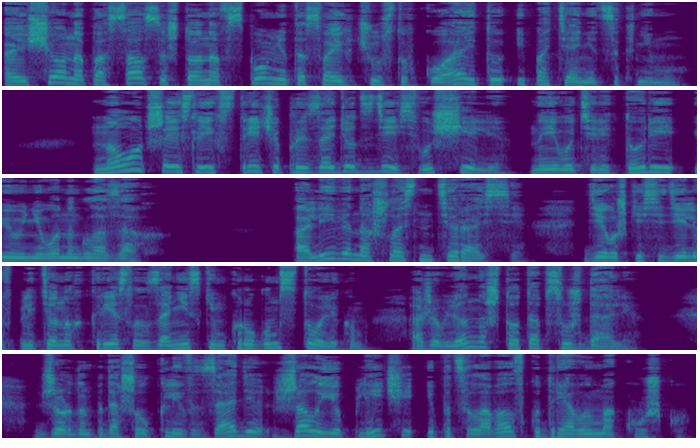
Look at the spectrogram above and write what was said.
А еще он опасался, что она вспомнит о своих чувствах к Уайту и потянется к нему. Но лучше, если их встреча произойдет здесь, в ущелье, на его территории и у него на глазах. Оливия нашлась на террасе. Девушки сидели в плетеных креслах за низким круглым столиком, оживленно что-то обсуждали. Джордан подошел к Лив сзади, сжал ее плечи и поцеловал в кудрявую макушку.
